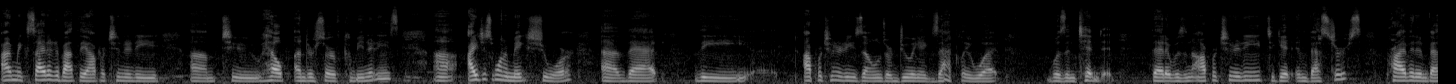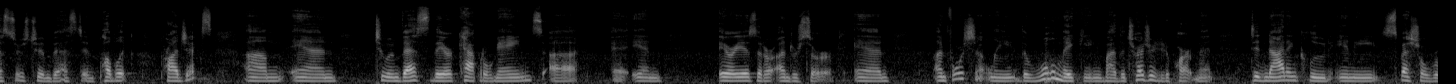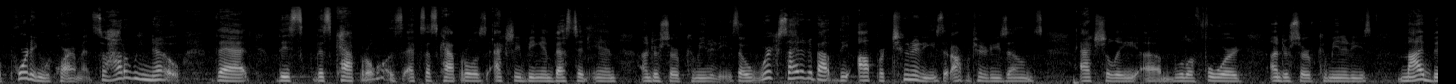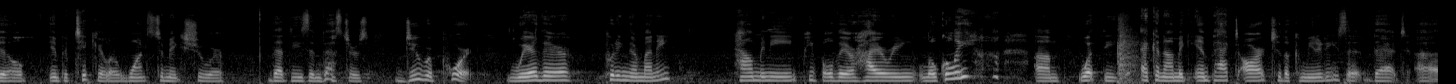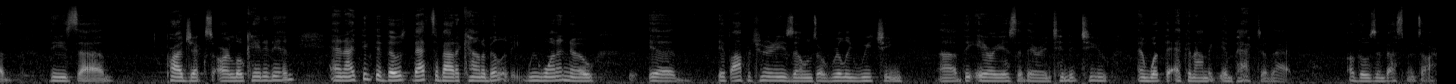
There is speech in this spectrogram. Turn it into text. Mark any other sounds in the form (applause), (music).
I'm excited about the opportunity um, to help underserved communities. Uh, I just want to make sure uh, that the opportunity zones are doing exactly what was intended. That it was an opportunity to get investors, private investors, to invest in public projects um, and to invest their capital gains uh, in areas that are underserved. And unfortunately, the rulemaking by the Treasury Department did not include any special reporting requirements. So how do we know that this, this capital, this excess capital, is actually being invested in underserved communities? So we're excited about the opportunities that Opportunity Zones actually um, will afford underserved communities. My bill, in particular, wants to make sure that these investors do report where they're putting their money, how many people they're hiring locally, (laughs) um, what the economic impact are to the communities that, that uh, these uh, projects are located in. And I think that those, that's about accountability. We want to know uh, if opportunity zones are really reaching uh, the areas that they're intended to and what the economic impact of that, of those investments are.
